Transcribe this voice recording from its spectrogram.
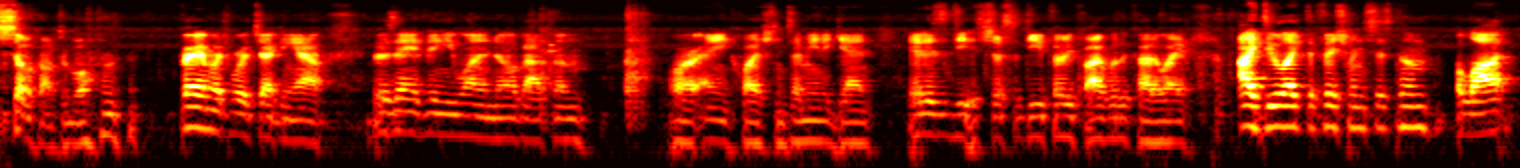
So comfortable. Very much worth checking out. If there's anything you want to know about them or any questions, I mean, again, it is it's just a D35 with a cutaway. I do like the Fishman system a lot.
